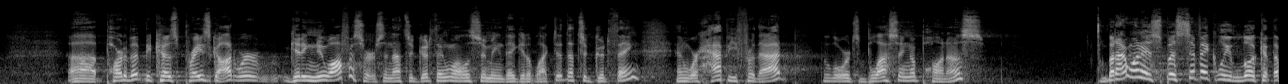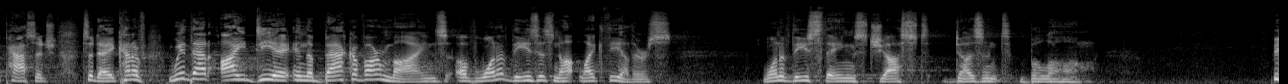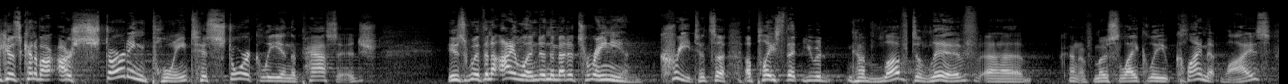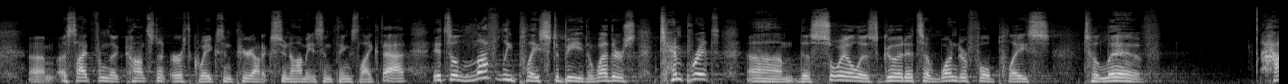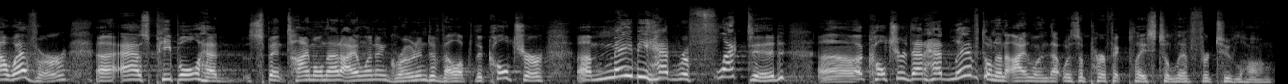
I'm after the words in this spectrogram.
Uh, part of it because, praise God, we're getting new officers, and that's a good thing. Well, assuming they get elected, that's a good thing, and we're happy for that. The Lord's blessing upon us. But I want to specifically look at the passage today, kind of with that idea in the back of our minds of one of these is not like the others. One of these things just doesn't belong. Because, kind of, our, our starting point historically in the passage is with an island in the Mediterranean, Crete. It's a, a place that you would kind of love to live, uh, kind of most likely climate wise, um, aside from the constant earthquakes and periodic tsunamis and things like that. It's a lovely place to be. The weather's temperate, um, the soil is good, it's a wonderful place to live. However, uh, as people had spent time on that island and grown and developed, the culture uh, maybe had reflected uh, a culture that had lived on an island that was a perfect place to live for too long.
